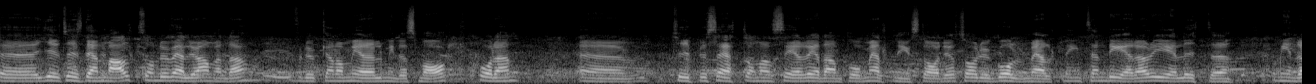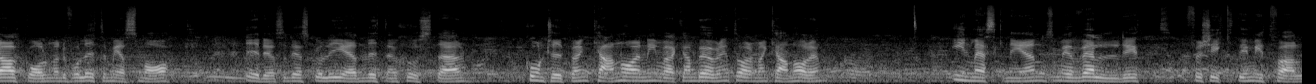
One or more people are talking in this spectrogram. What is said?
eh, givetvis den malt som du väljer att använda. För du kan ha mer eller mindre smak på den. Eh, typiskt sett om man ser redan på mältningsstadiet så har du golvmältning, tenderar att ge lite mindre alkohol men du får lite mer smak i det så det skulle ge en liten skjuts där. Korntypen kan ha en inverkan, behöver inte ha det men kan ha det. Inmäskningen som är väldigt försiktig i mitt fall.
